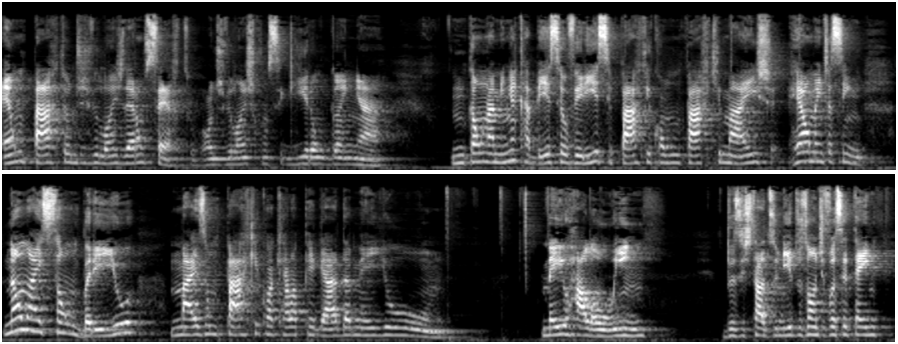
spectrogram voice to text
é um parque onde os vilões deram certo, onde os vilões conseguiram ganhar. Então, na minha cabeça, eu veria esse parque como um parque mais, realmente assim, não mais sombrio, mas um parque com aquela pegada meio. meio Halloween dos Estados Unidos, onde você tem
